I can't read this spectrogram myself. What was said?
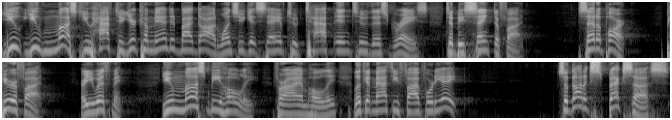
you you must you have to you're commanded by god once you get saved to tap into this grace to be sanctified set apart purified. Are you with me? You must be holy for i am holy. Look at matthew 5 48 so god expects us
